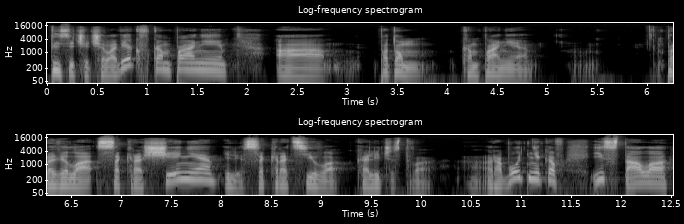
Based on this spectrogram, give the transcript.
тысяча человек в компании, а потом компания провела сокращение или сократила количество а, работников и стало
